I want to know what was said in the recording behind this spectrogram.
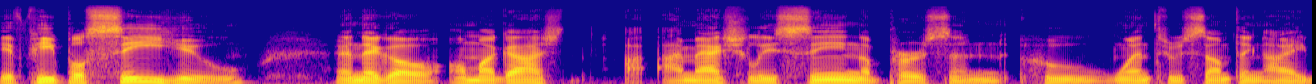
If people see you and they go, oh my gosh, I'm actually seeing a person who went through something I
